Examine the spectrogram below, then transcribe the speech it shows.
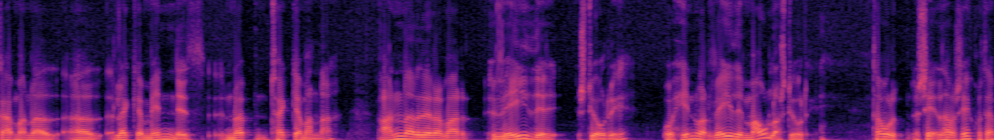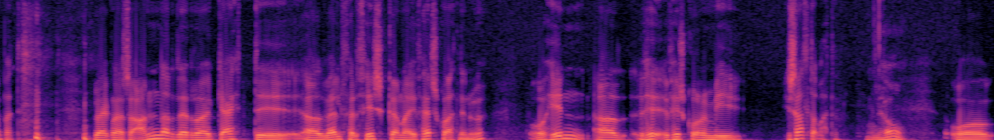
gaman að, að leggja minnið nöfn tveggja manna. Annar þeirra var veiðistjóri og hinn var veiði málastjóri það, voru, það var sikkert embætti. Vegna þess að annar þeirra gætti að velferð fiskana í ferskvatninu og hinn að fi- fiskunum í, í saltavatninu. Já, og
